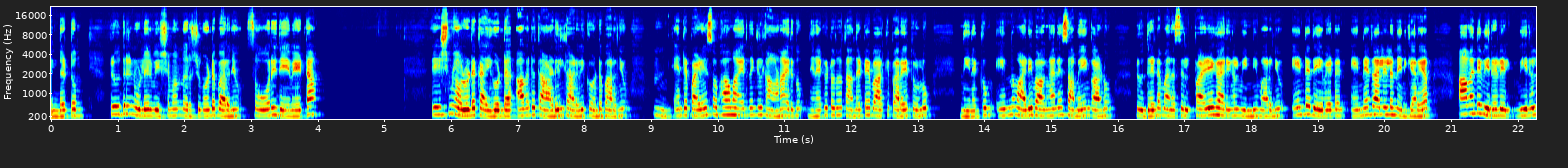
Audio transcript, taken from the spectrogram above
എന്നിട്ടും രുദ്രനുള്ളിൽ വിഷമം നിറച്ചുകൊണ്ട് പറഞ്ഞു സോറി ദേവേട്ട. രേഷ്മി അവളുടെ കൈകൊണ്ട് അവന്റെ താടിയിൽ തടവിക്കൊണ്ട് പറഞ്ഞു എന്റെ പഴയ സ്വഭാവമായിരുന്നെങ്കിൽ കാണായിരുന്നു. നിനക്കിട്ടൊന്ന് തന്നിട്ടേ ബാക്കി പറയത്തുള്ളൂ. നിനക്കും എന്നും അടി വാങ്ങാനേ സമയം കാണൂ. രുദ്രന്റെ മനസ്സിൽ പഴയ കാര്യങ്ങൾ മിന്നി മറിഞ്ഞു. എന്റെ ദേവേട്ടൻ എന്നെ തല്ലില്ലെന്ന് എനിക്കറിയാം. അവന്റെ വിരലിൽ വിരൽ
